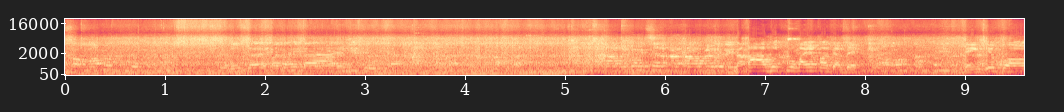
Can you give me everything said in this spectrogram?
So, mamot po. Ganun ka, kapatay. Nakaabot po kayo kagabi. Thank you po.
